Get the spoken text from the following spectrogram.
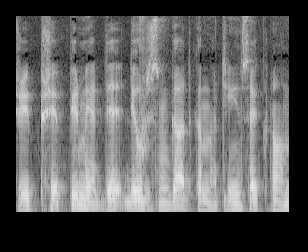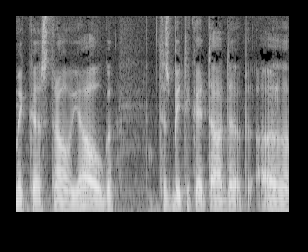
šie, šie pirmie 20 gadi, kamēr Ķīnas ekonomika strauji auga, tas bija tikai tāda uh,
